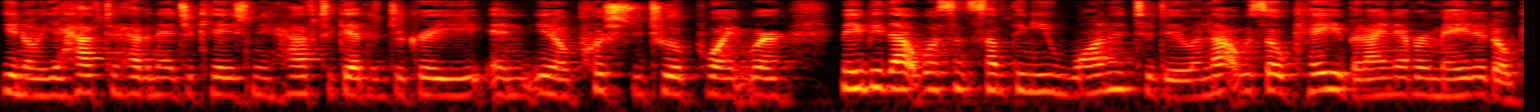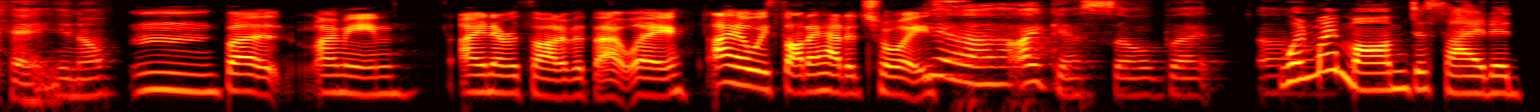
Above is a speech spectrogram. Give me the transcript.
You know, you have to have an education, you have to get a degree, and you know, pushed you to a point where maybe that wasn't something you wanted to do, and that was okay. But I never made it okay. You know. Mm, but I mean, I never thought of it that way. I always thought I had a choice. Yeah, I guess so. But um... when my mom decided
